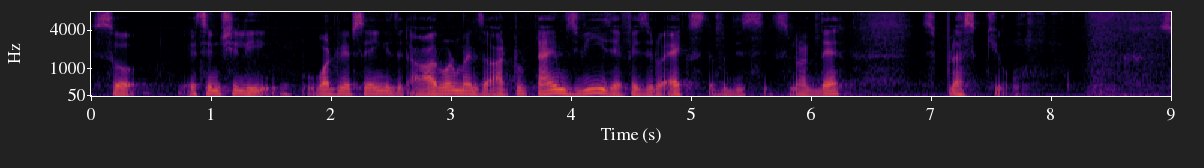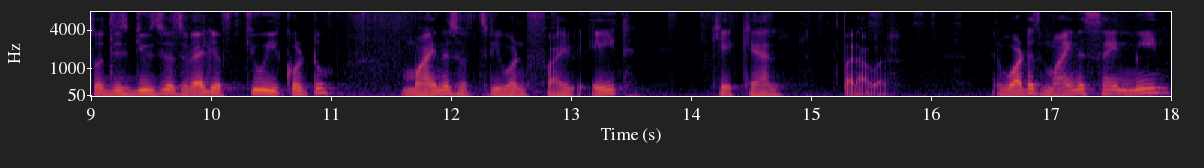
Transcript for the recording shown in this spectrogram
so, essentially what we are saying is that R 1 minus R 2 times V is f a 0 x, therefore, this is not there is plus q. So, this gives us a value of q equal to minus of 3158 k cal per hour. And what does minus sign mean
